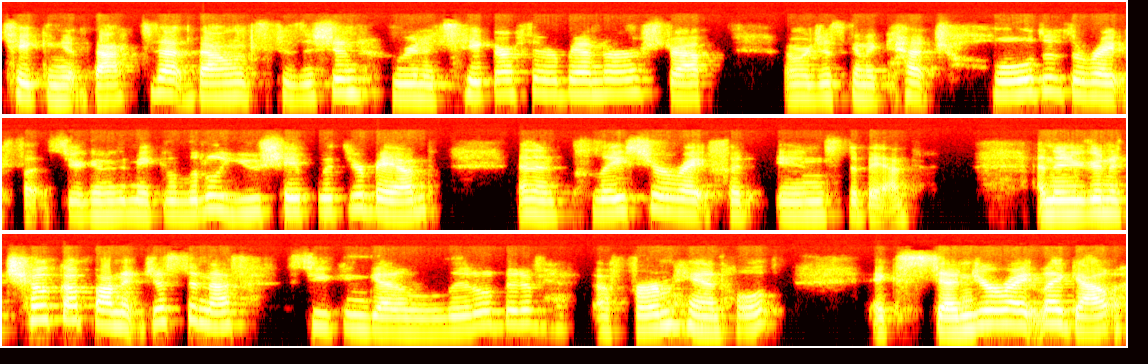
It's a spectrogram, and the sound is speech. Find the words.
taking it back to that balanced position. We're gonna take our TheraBand or our strap and we're just gonna catch hold of the right foot. So you're gonna make a little U shape with your band and then place your right foot into the band. And then you're gonna choke up on it just enough so you can get a little bit of a firm handhold, extend your right leg out.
